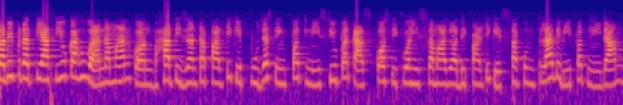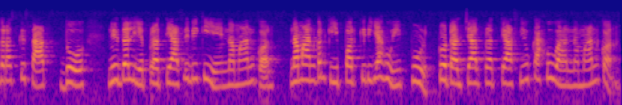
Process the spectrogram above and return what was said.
सभी प्रत्याशियों का हुआ नामांकन भारतीय जनता पार्टी के पूजा सिंह, पत्नी शिव प्रकाश कौशिक, वही समाजवादी पार्टी के शकुंतला देवी, पत्नी रामदरस के साथ दो निर्दलीय प्रत्याशी भी किए नामांकन नामांकन की प्रक्रिया हुई पूर्ण? टोटल चार प्रत्याशियों का हुआ नामांकन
